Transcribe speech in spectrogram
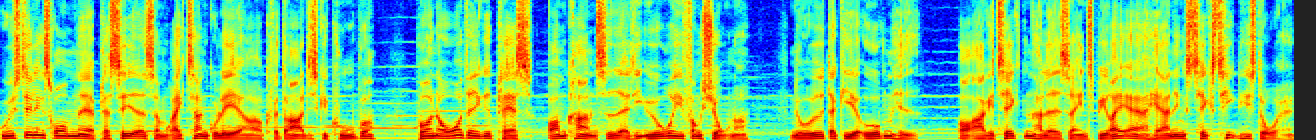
Udstillingsrummene er placeret som rektangulære og kvadratiske kuber på en overdækket plads omkranset af de øvrige funktioner. Noget, der giver åbenhed. Og arkitekten har lavet sig inspirere af Hernings tekstilhistorie.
